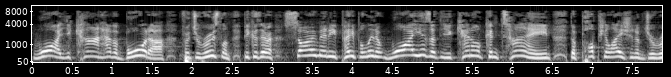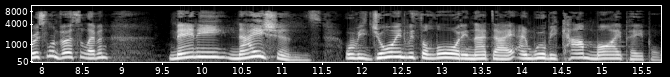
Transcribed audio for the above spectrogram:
why you can't have a border for Jerusalem because there are so many people in it. Why is it that you cannot contain the population of Jerusalem? Verse 11, many nations will be joined with the Lord in that day and will become my people.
